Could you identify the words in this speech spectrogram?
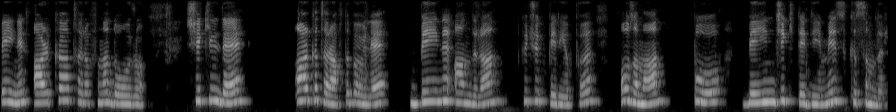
Beynin arka tarafına doğru şekilde arka tarafta böyle beyni andıran küçük bir yapı. O zaman bu beyincik dediğimiz kısımdır.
